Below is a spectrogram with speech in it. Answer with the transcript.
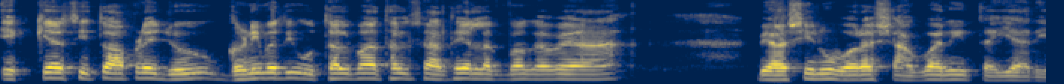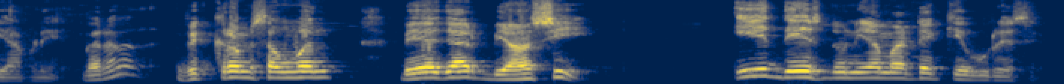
એક્યાસી તો આપણે જોયું, ઘણી બધી ઉથલપાથલ સાથે લગભગ હવે આ બ્યાસીનું વર્ષ આવવાની તૈયારી આપણે. બરાબર? વિક્રમ સંવંત બે હજાર બ્યાસી એ દેશ દુનિયા માટે કેવું રહેશે?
